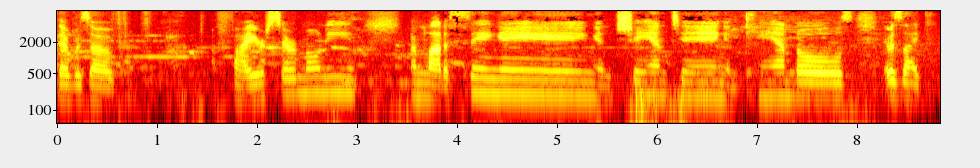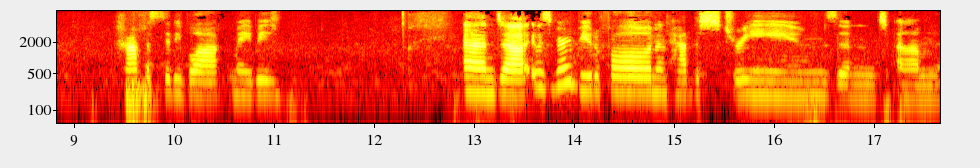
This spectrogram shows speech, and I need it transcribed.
there was a, fire ceremony, and a lot of singing and chanting and candles. It was like half a city block, maybe. And uh, it was very beautiful, and it had the streams, and um,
